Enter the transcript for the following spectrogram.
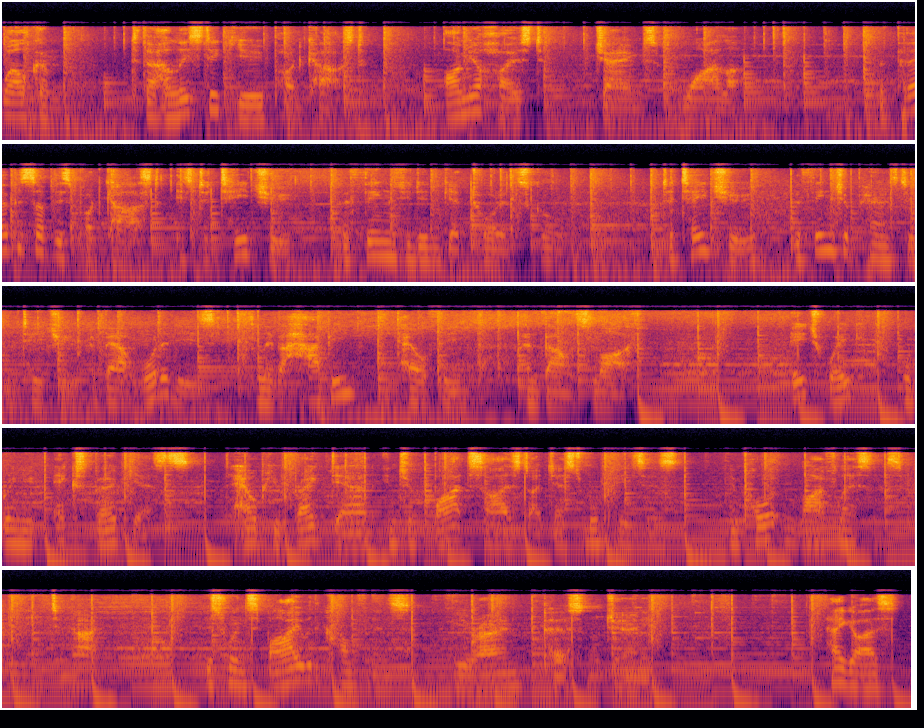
Welcome to the Holistic You podcast. I'm your host, James Weyler. The purpose of this podcast is to teach you the things you didn't get taught at school, to teach you the things your parents didn't teach you about what it is to live a happy, healthy, and balanced life. Each week, we'll bring you expert guests to help you break down into bite sized digestible pieces important life lessons you need to know. This will inspire you with confidence for your own personal journey. Hey guys,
